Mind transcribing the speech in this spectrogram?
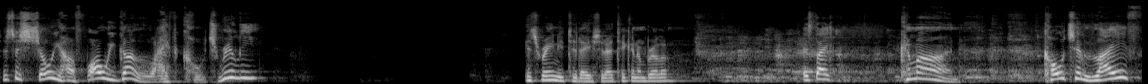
Just to show you how far we got, life coach. Really? It's rainy today. Should I take an umbrella? It's like, come on. Coaching life?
